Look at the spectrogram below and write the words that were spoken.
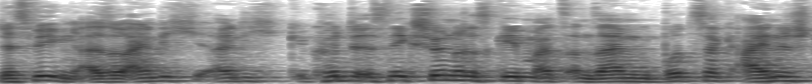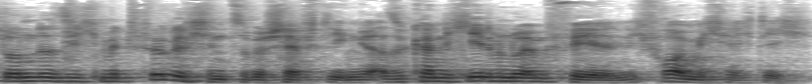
deswegen, also eigentlich, eigentlich könnte es nichts Schöneres geben, als an seinem Geburtstag eine Stunde sich mit Vögelchen zu beschäftigen. Also kann ich jedem nur empfehlen. Ich freue mich richtig.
